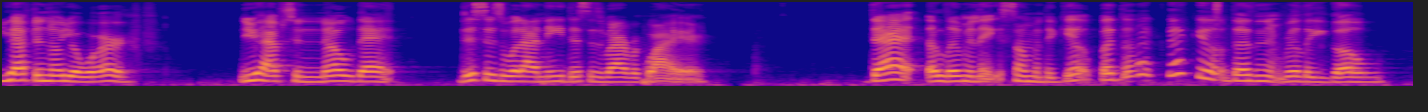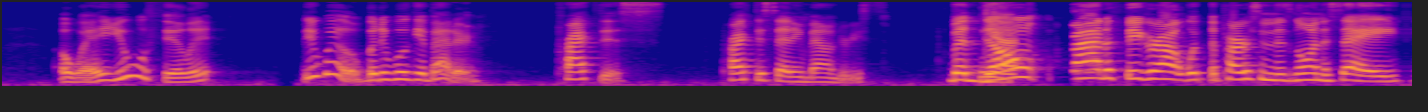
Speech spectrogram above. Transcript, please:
You have to know your worth. You have to know that this is what I need, this is what I require. That eliminates some of the guilt, but that, that guilt doesn't really go away. You will feel it. You will, but it will get better. Practice. Practice setting boundaries. But don't yeah. try to figure out what the person is going to say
